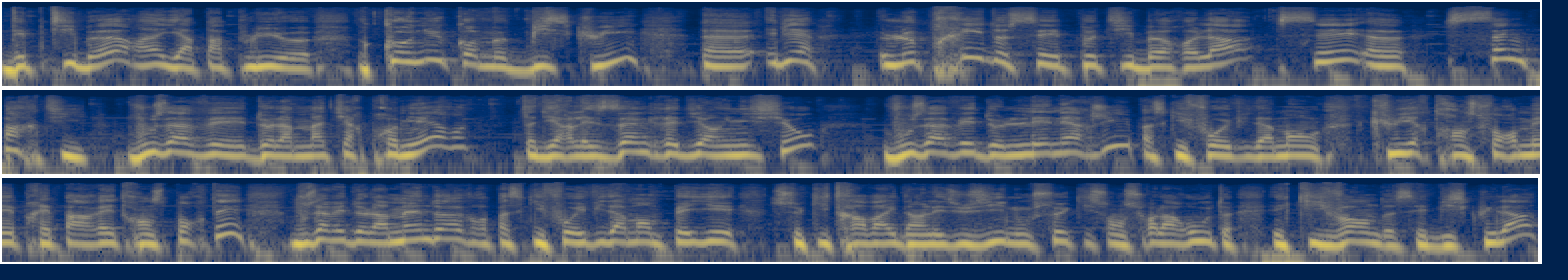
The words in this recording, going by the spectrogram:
des petits beurres. Hein, il n'y a pas plus connu comme biscuits. eh bien, le prix de ces petits beurres-là, c'est euh, cinq parties. Vous avez de la matière première, c'est-à-dire les ingrédients initiaux. Vous avez de l'énergie parce qu'il faut évidemment cuire, transformer, préparer, transporter. Vous avez de la main d'œuvre parce qu'il faut évidemment payer ceux qui travaillent dans les usines ou ceux qui sont sur la route et qui vendent ces biscuits-là.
